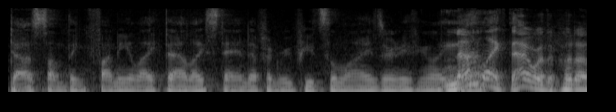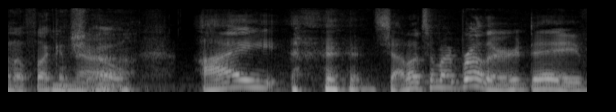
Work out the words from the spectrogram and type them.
does something funny like that, like stand up and repeats the lines or anything like that? Not like that, where they put on a fucking show. I shout out to my brother Dave.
